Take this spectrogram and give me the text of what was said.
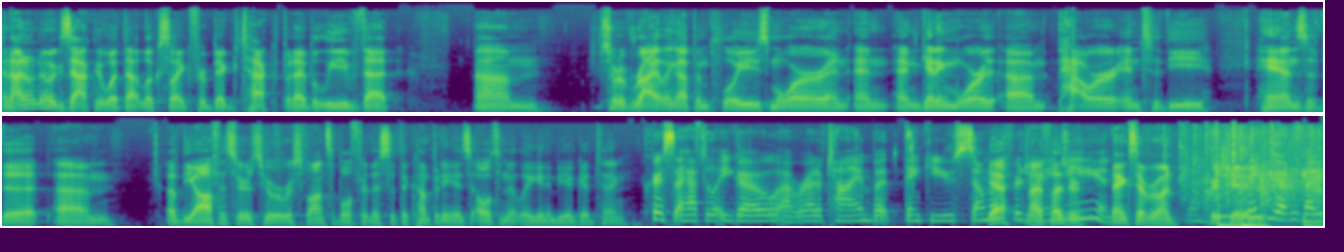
And I don't know exactly what that looks like for big tech, but I believe that um, sort of riling up employees more and, and, and getting more um, power into the hands of the um, of the officers who are responsible for this at the company is ultimately going to be a good thing. Chris, I have to let you go. Uh, we're out of time, but thank you so much yeah, for joining me. my pleasure. me. Thanks, everyone. Yeah. Appreciate it. Thank you, everybody.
